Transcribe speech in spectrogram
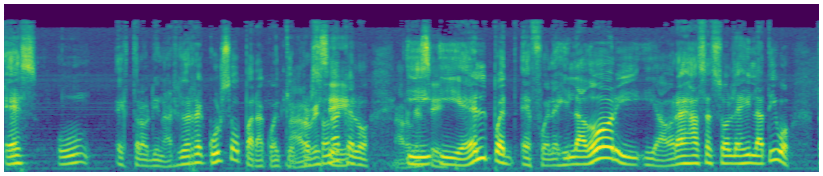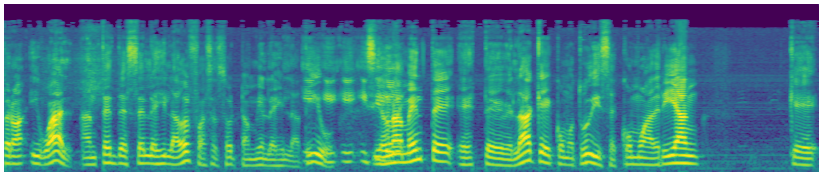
es un extraordinario recurso para cualquier persona que, lo... y, él pues eh, fue legislador y, ahora es asesor legislativo, pero igual, antes de ser legislador fue asesor también legislativo. Y, y, una mente, este, ¿verdad? Que como tú dices, como Adrián, que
